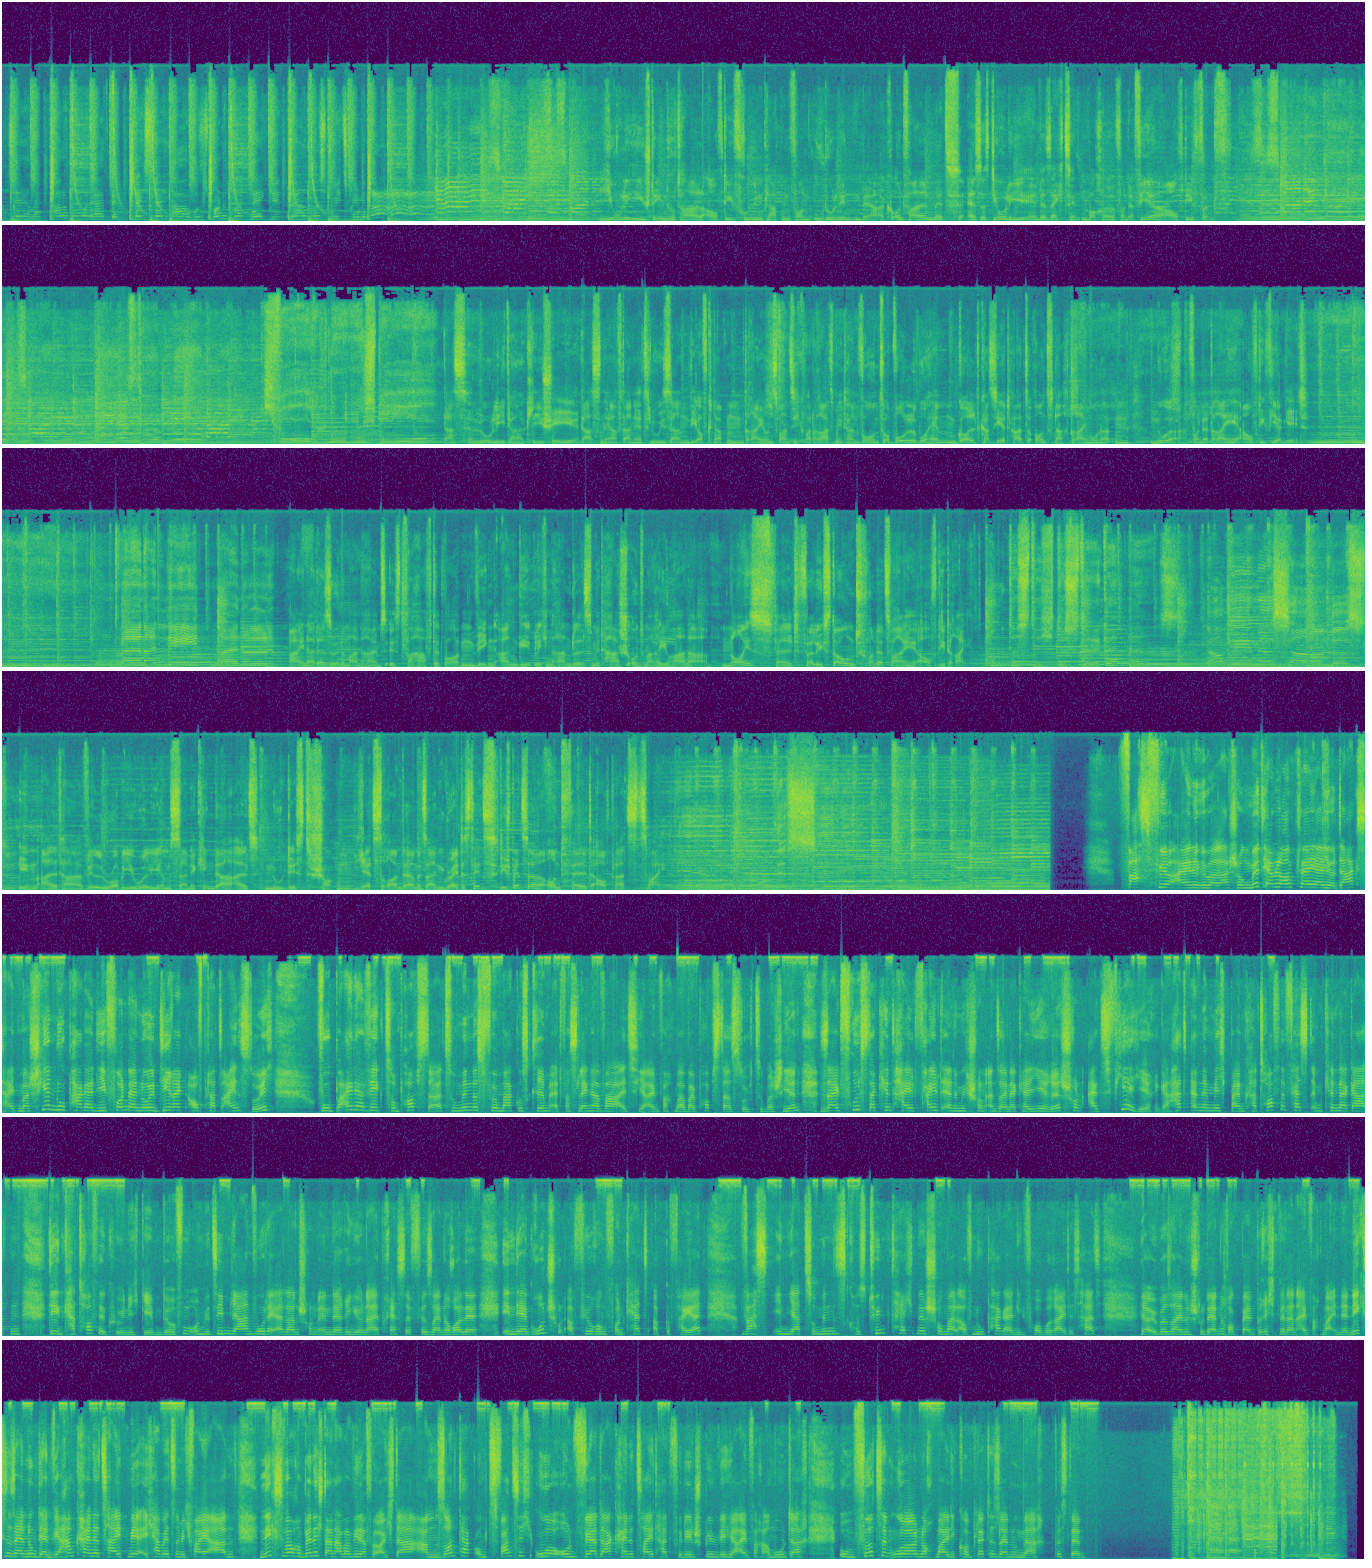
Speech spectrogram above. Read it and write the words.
Juli stehen total auf die frühen Platten von Udo Lindenberg und fallen mit Es ist Juli in der 16. Woche von der 4 auf die 5. Das Lolita-Klischee, das nervt Annette Louisanne, die auf knappen 23 Quadratmetern wohnt, obwohl Bohem Gold kassiert hat und nach drei Monaten nur von der 3 auf die 4 geht. Einer der Söhne Mannheims ist verhaftet worden wegen angeblichen Handels mit Hasch und Marihuana. Neuss fällt völlig stoned von der 2 auf die 3. Und das dichteste GS. Im Alter will Robbie Williams seine Kinder als Nudist schocken. Jetzt räumt er mit seinen Greatest Hits die Spitze und fällt auf Platz 2. für eine Überraschung. Mit ihrem Longplayer Your Dark Side marschieren Nu Pagadi von der Null direkt auf Platz 1 durch. Wobei der Weg zum Popstar zumindest für Markus Grimm etwas länger war, als hier einfach mal bei Popstars durchzumarschieren. Seit frühester Kindheit feilt er nämlich schon an seiner Karriere. Schon als Vierjähriger hat er nämlich beim Kartoffelfest im Kindergarten den Kartoffelkönig geben dürfen. Und mit sieben Jahren wurde er dann schon in der Regionalpresse für seine Rolle in der Grundschulaufführung von Cats abgefeiert, was ihn ja zumindest kostümtechnisch schon mal auf Nu Pagadi vorbereitet hat. Ja, über seine Studentenrockband berichten wir dann einfach mal in der nächsten Sendung, denn wir haben keine Zeit mehr. Ich habe jetzt nämlich Feierabend. Nächste Woche bin ich dann aber wieder für euch da am Sonntag um 20 Uhr und wer da keine Zeit hat, für den spielen wir hier einfach am Montag um 14 Uhr noch mal die komplette Sendung nach. Bis denn.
